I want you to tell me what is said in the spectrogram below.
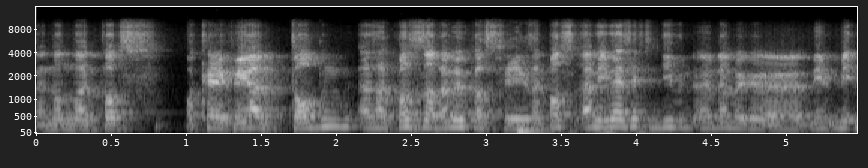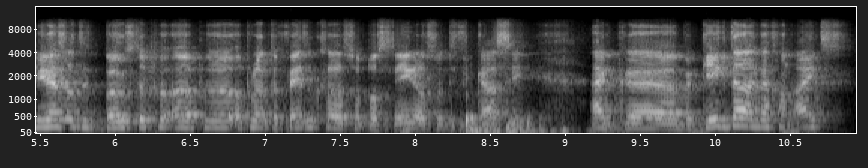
En dan dat ik plots, wat ik weer aan het tobben, en dan plots dat nummer passeren. Dan plots, en mensen heeft een nieuw eh, nummer, mijn mensen had het post op, op, upload op Facebook, zodat zo passeren als notificatie. En ik eh, bekeek dat en ik dacht van, uit,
